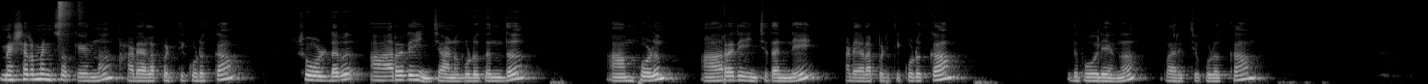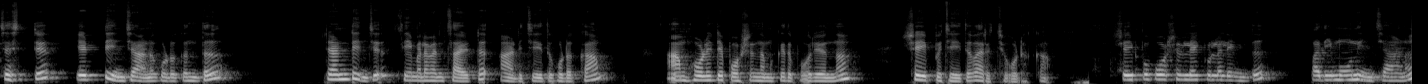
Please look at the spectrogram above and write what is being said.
മെഷർമെന്റ്സ് ഒക്കെ ഒന്ന് അടയാളപ്പെടുത്തി കൊടുക്കാം. ഷോൾഡർ ആറര ഇഞ്ചാണ് കൊടുക്കുന്നത്. ആം ഹോളും ആറര ഇഞ്ച് തന്നെ അടയാളപ്പെടുത്തി കൊടുക്കാം. ഇതുപോലെ അങ്ങ് വരച്ച് കൊടുക്കാം. ചെസ്റ്റ് എട്ട് ഇഞ്ചാണ് കൊടുക്കുന്നത്. രണ്ട് ഇഞ്ച് സീം ആയിട്ട് ആഡ് ചെയ്ത് കൊടുക്കാം. ആം ഹോളിന്റെ പോർഷൻ നമുക്ക് ഇതുപോലെ ഒന്ന് ഷേപ്പ് ചെയ്ത് വരച്ചു കൊടുക്കാം. ഷേപ്പ് പോർഷനിലേക്കുള്ള ലെങ്ത് പതിമൂന്ന് ഇഞ്ചാണ്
